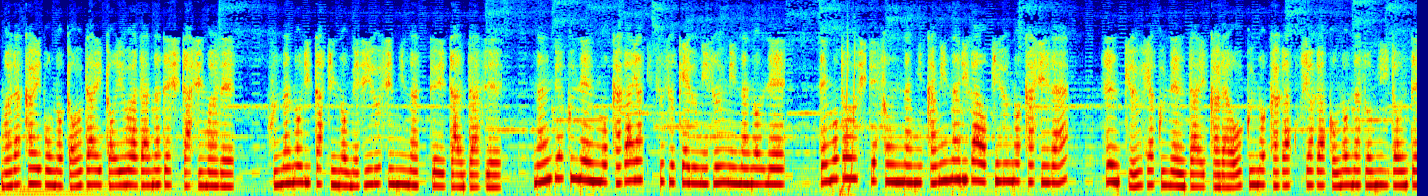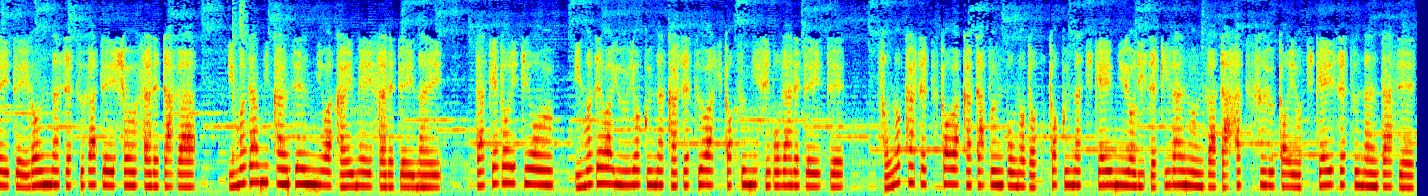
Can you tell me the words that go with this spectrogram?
マラカイボの灯台というあだ名で親しまれ、船乗りたちの目印になっていたんだぜ。何百年も輝き続ける湖なのね。でもどうしてそんなに雷が落ちるのかしら？1900年代から多くの科学者がこの謎に挑んでいていろんな説が提唱されたが、未だに完全には解明されていない。だけど一応、今では有力な仮説は一つに絞られていて、その仮説とはカタプンボの独特な地形により積乱雲が多発するという地形説なんだぜ。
